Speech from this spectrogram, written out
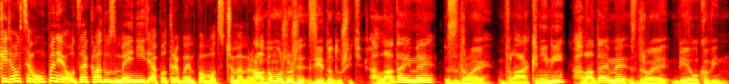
keď ho chcem úplne od základu zmeniť a potrebujem pomoc, čo mám robiť? Alebo možno, že zjednodušiť. Hľadajme zdroje vlákniny, hľadajme zdroje bielkovín.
